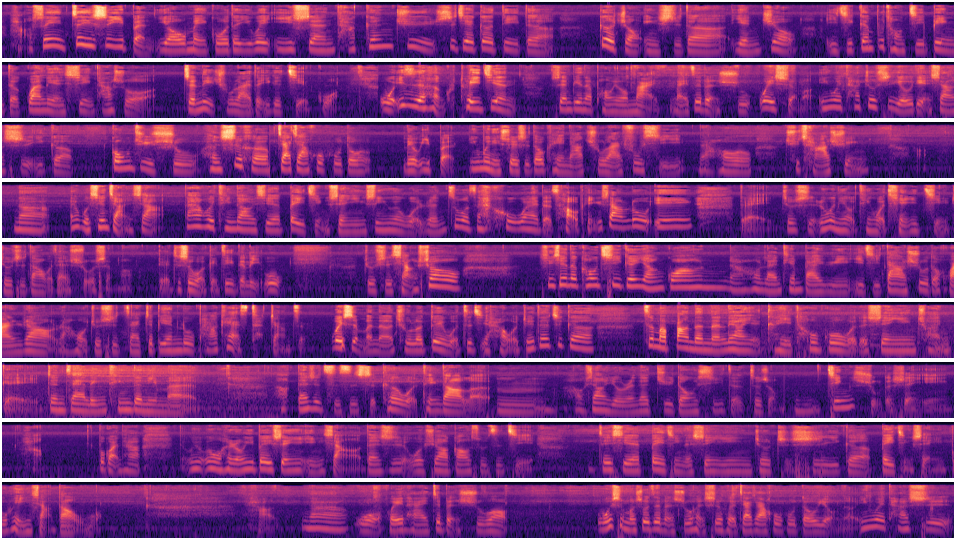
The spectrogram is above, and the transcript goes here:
好，所以这是一本由美国的一位医生，他根据世界各地的各种饮食的研究，以及跟不同疾病的关联性，他所整理出来的一个结果。我一直很推荐身边的朋友买买这本书，为什么？因为它就是有点像是一个工具书，很适合家家户户都留一本，因为你随时都可以拿出来复习，然后去查询。那哎，我先讲一下，大家会听到一些背景声音，是因为我人坐在户外的草坪上录音。对，就是如果你有听我前一集，你就知道我在说什么。对，这是我给自己的礼物，就是享受新鲜的空气跟阳光，然后蓝天白云以及大树的环绕，然后我就是在这边录 Podcast 这样子。为什么呢？除了对我自己好，我觉得这个。这么棒的能量也可以透过我的声音传给正在聆听的你们。好，但是此时此刻我听到了，嗯，好像有人在锯东西的这种嗯金属的声音。好，不管它，因为我很容易被声音影响哦，但是我需要告诉自己，这些背景的声音就只是一个背景声音，不会影响到我。好，那我回来这本书哦。为什么说这本书很适合家家户户都有呢？因为它是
